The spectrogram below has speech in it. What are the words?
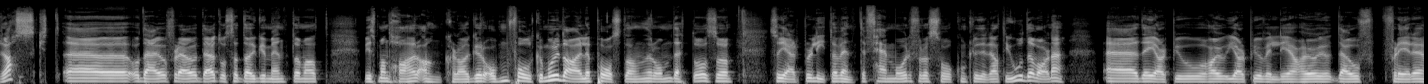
raskt. eh, og det er jo, for det er jo, det er jo også et argument om at hvis man har anklager om folkemord, da, eller påstander om dette også, så, hjelper det lite å vente fem år for å så konkludere at jo, det var det. Eh, det hjelper jo, jo, veldig Det er jo flere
